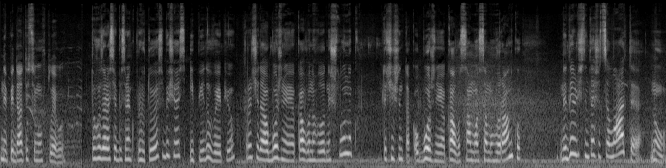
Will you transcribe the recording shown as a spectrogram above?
не піддати цьому впливу. Того зараз я быстренько приготую собі щось і піду вип'ю. Коротше, да, обожнюю каву на голодний шлунок. Точніше, не так, обожнюю каву з самого самого ранку. Не дивлячись на те, що це лате, ну,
